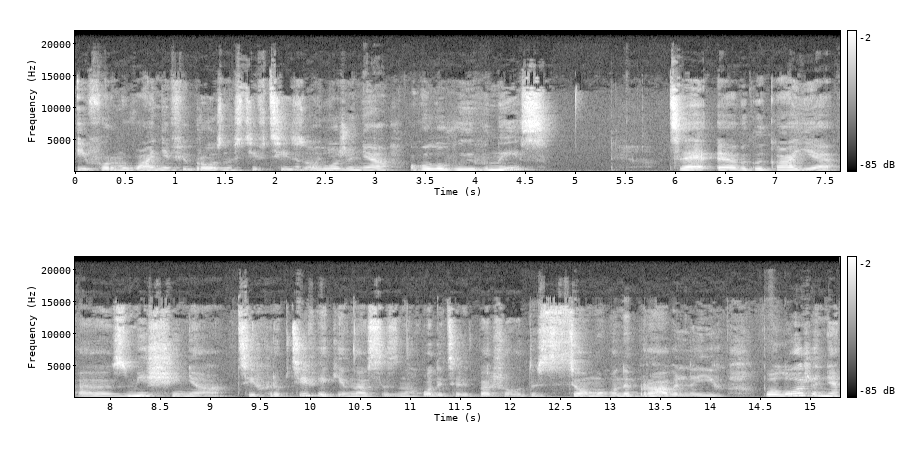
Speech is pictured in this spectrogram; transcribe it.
і формування фіброзності в цій зоні. Положення голови вниз. Це е, викликає е, зміщення цих хребтів, які в нас знаходяться від першого до сьомого, неправильне їх положення.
